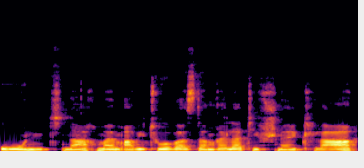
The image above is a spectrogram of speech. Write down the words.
und nach meinem Abitur war es dann relativ schnell klar,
